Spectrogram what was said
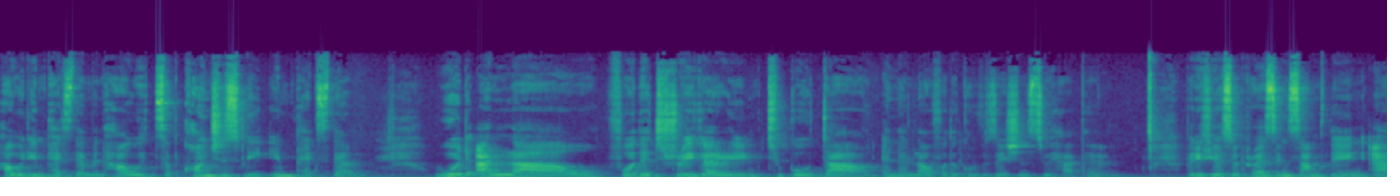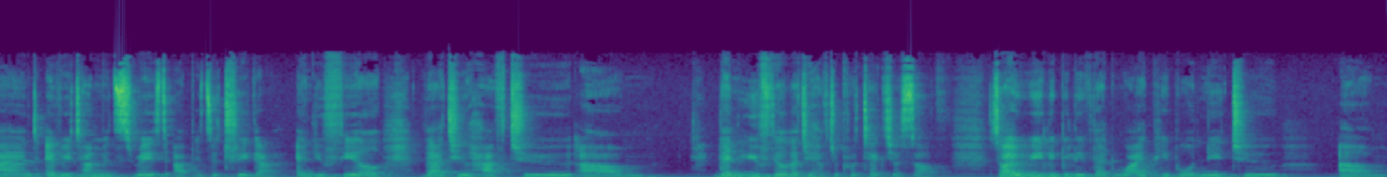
how it impacts them and how it subconsciously impacts them, would allow for the triggering to go down and allow for the conversations to happen. But if you're suppressing something and every time it's raised up, it's a trigger, and you feel that you have to um, then you feel that you have to protect yourself. So I really believe that white people need to um,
